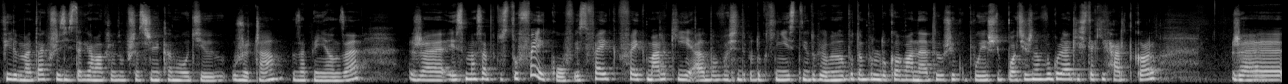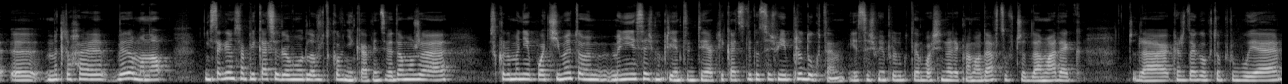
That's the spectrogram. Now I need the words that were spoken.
firmę, tak? Przez Instagrama, który tu przestrzeń reklamową ci użycza za pieniądze, że jest masa po prostu fejków. Jest fake, fake marki albo właśnie te produkty nie istnieją, dopiero będą potem produkowane, a ty już je kupujesz i płacisz. No w ogóle jakiś taki hardcore że y, my trochę, wiadomo, no, Instagram jest aplikacją dla, dla użytkownika, więc wiadomo, że skoro my nie płacimy, to my nie jesteśmy klientem tej aplikacji, tylko jesteśmy jej produktem. Jesteśmy produktem właśnie dla reklamodawców, czy dla marek, czy dla każdego, kto próbuje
